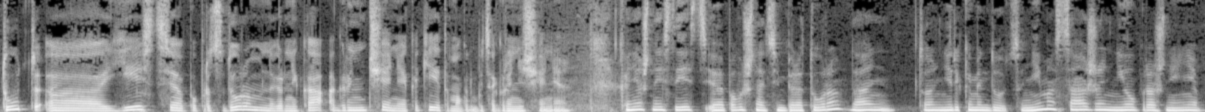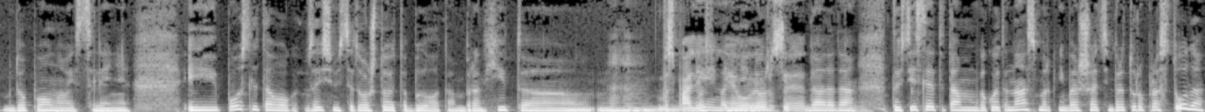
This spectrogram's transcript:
Тут э, есть по процедурам наверняка ограничения. Какие это могут быть ограничения? Конечно, если есть э, повышенная температура, да, то не рекомендуются ни массажи, ни упражнения до полного исцеления. И после того, в зависимости от того, что это было, там бронхит, угу. воспаление, воспаление ОРЗ, легких, да, да, да. То есть если это там какой-то насморк, небольшая температура, простуда,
